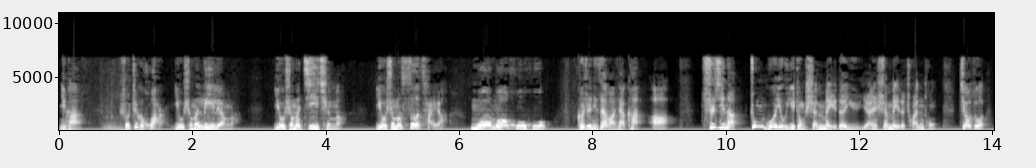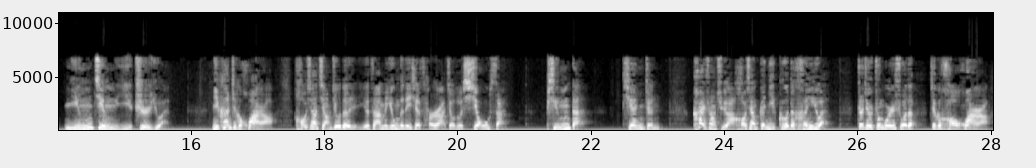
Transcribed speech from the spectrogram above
你看，说这个画有什么力量啊，有什么激情啊，有什么色彩呀，模模糊糊。可是你再往下看啊，实际呢，中国有一种审美的语言、审美的传统，叫做宁静以致远。你看这个画啊，好像讲究的，咱们用的那些词儿啊，叫做潇洒、平淡、天真。看上去啊，好像跟你隔得很远，这就是中国人说的这个好画啊，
